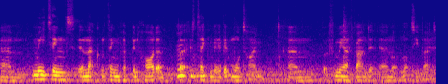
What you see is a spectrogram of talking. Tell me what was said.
Um, meetings and that kind of thing have been harder, but it's Mhm. taken me a bit more time. Um, but for me, I found it uh, not not too bad.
